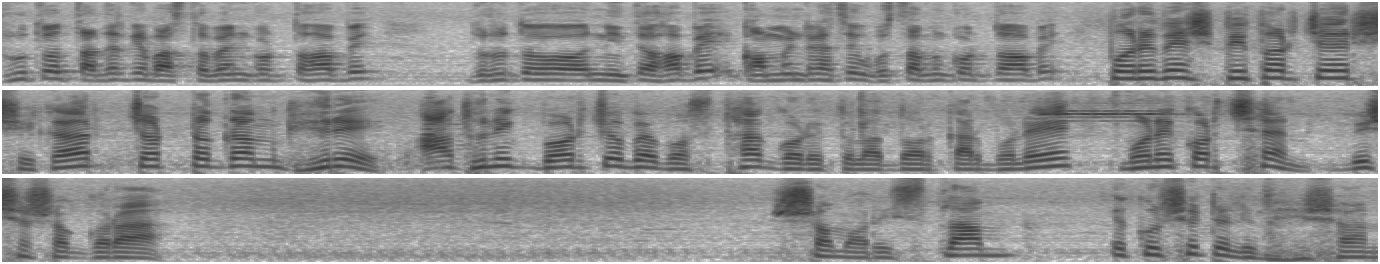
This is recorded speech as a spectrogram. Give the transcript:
দ্রুত তাদেরকে বাস্তবায়ন করতে হবে, দ্রুত নিতে হবে গভর্নমেন্টের কাছে উপস্থাপন করতে হবে। পরিবেশ বিপর্যয়ের শিকার চট্টগ্রাম ঘিরে আধুনিক বর্জ্য ব্যবস্থা গড়ে তোলা দরকার বলে মনে করছেন বিশেষজ্ঞরা। সমর ইসলাম, একুশে টেলিভিশন।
